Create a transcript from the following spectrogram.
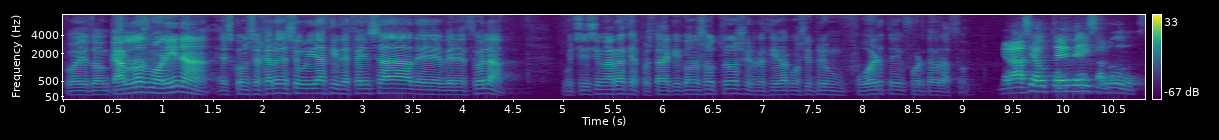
Pues don Carlos Molina, es consejero de Seguridad y Defensa de Venezuela. Muchísimas gracias por estar aquí con nosotros y reciba como siempre un fuerte, fuerte abrazo. Gracias a ustedes y saludos.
